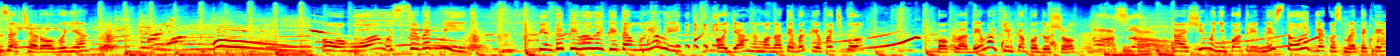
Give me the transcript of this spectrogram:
Зачаровує. Ого, ось це ведмідь. Він такий великий та милий. Одягнемо на тебе кепочку. Покладемо кілька подушок. А ще мені потрібний столик для косметики.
